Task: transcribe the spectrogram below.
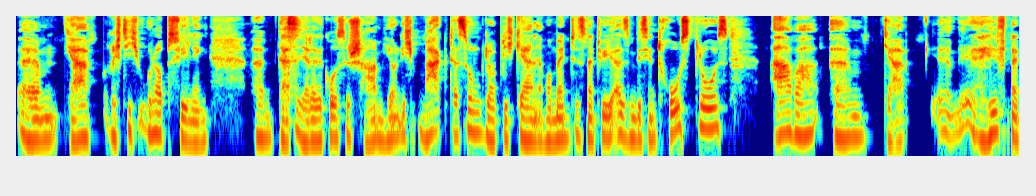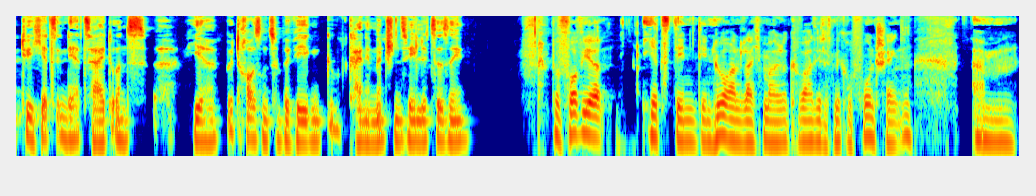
ähm, ja, richtig Urlaubsfeeling. Ähm, das ist ja der große Charme hier. Und ich mag das unglaublich gerne. Im Moment ist natürlich alles ein bisschen trostlos, aber ähm, ja, äh, hilft natürlich jetzt in der Zeit, uns äh, hier draußen zu bewegen und keine Menschenseele zu sehen. Bevor wir jetzt den, den Hörern gleich mal quasi das Mikrofon schenken, ähm,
